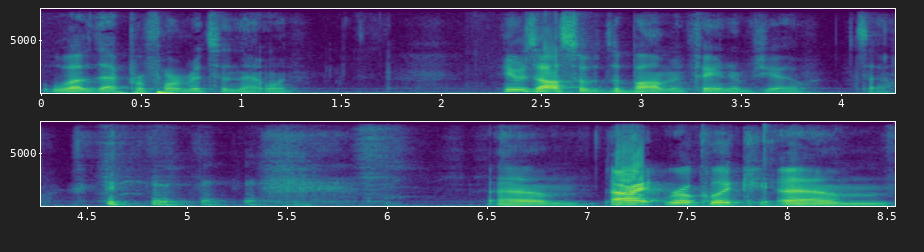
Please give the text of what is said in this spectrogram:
love that performance in that one. He was also the bomb in Phantom Joe. So, um, all right, real quick. Um,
